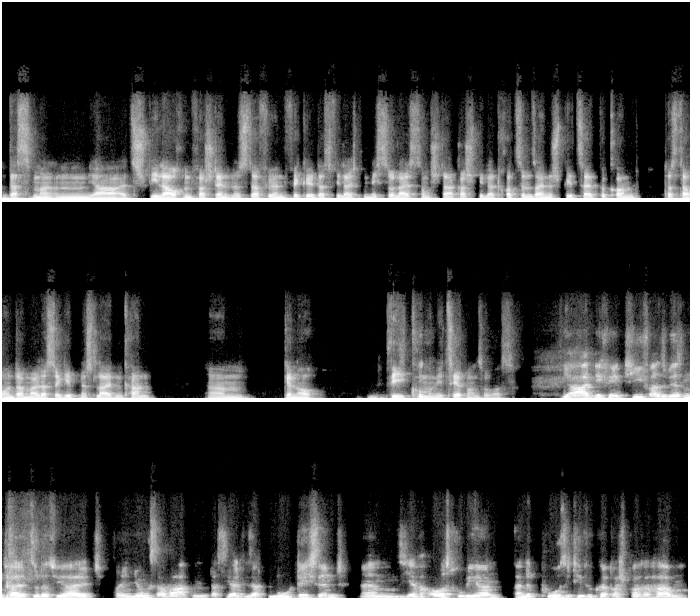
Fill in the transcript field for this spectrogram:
dass man ja als Spieler auch ein Verständnis dafür entwickelt, dass vielleicht ein nicht so leistungsstarker Spieler trotzdem seine Spielzeit bekommt, dass darunter mal das Ergebnis leiden kann. Ähm, genau. Wie kommuniziert man sowas? Ja, definitiv. Also wir sind halt so, dass wir halt von den Jungs erwarten, dass sie halt, wie gesagt, mutig sind, ähm, sich einfach ausprobieren, dann eine positive Körpersprache haben,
